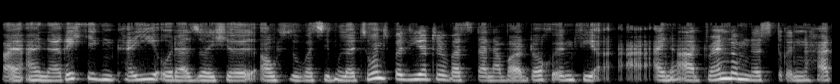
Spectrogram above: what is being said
Bei einer richtigen KI oder solche, auch sowas simulationsbasierte, was dann aber doch irgendwie eine Art Randomness drin hat,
